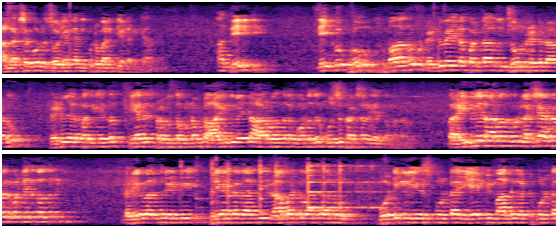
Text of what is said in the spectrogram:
ఆ లక్ష కోట్లు సోనియా గాంధీ కుటుంబానికి చేయడానికా ఆ దేనికి? నీకు ఇప్పుడు సుమారు రెండు వేల పద్నాలుగు జూన్ రెండు నాడు రెండు వేల పదిహేనులో టీఆర్ఎస్ ప్రభుత్వం ఉన్నప్పుడు ఐదు వేల ఆరు వందల కోట్లతో మూసి ప్రక్షాళన చేస్తామన్నారు. మరి ఐదు వేల ఆరు వందల కోట్లు లక్ష యాభై వేల కోట్లు ఎందుకు అవుతుంది రేవంత్ రెడ్డి ప్రియాంక గాంధీ రాబర్ట్ వాద్రాలు బోటింగ్లు చేసుకుంటా ఏపీ మాలు కట్టుకుంటా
